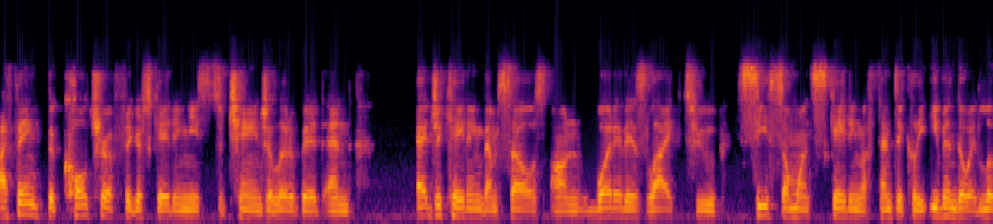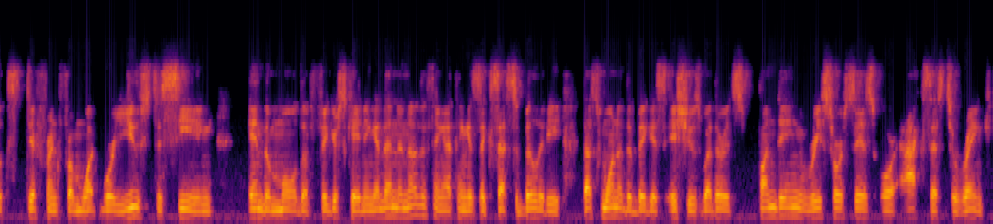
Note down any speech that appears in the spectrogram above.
I think the culture of figure skating needs to change a little bit. And educating themselves on what it is like to see someone skating authentically, even though it looks different from what we're used to seeing in the mold of figure skating. And then another thing I think is accessibility. That's one of the biggest issues, whether it's funding, resources, or access to rink.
